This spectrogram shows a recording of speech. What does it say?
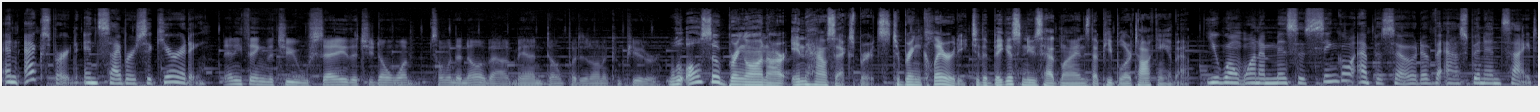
an expert in cybersecurity. Anything that you say that you don't want someone to know about, man, don't put it on a computer. We'll also bring on our in house experts to bring clarity to the biggest news headlines that people are talking about. You won't want to miss a single episode of Aspen Insight,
